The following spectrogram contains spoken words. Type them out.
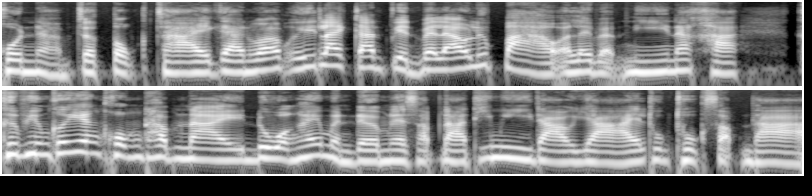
คนอะจะตกใจกันว่าเฮ้ยรายการเปลี่ยนไปแล้วหรือเปล่าอะไรแบบนี้นะคะ คือพิมพ์ก็ยังคงทำนายดวงให้เหมือนเดิมในสัปดาห์ที่มีดาวย้ายทุก ๆ สัปดาห์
